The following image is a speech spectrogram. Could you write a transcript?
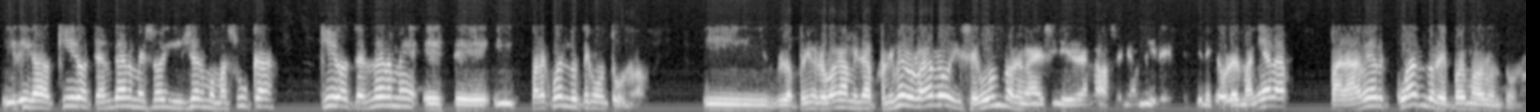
y diga, quiero atenderme, soy Guillermo Mazuca, quiero atenderme, este, y para cuándo tengo un turno. Y lo primero lo van a mirar primero raro y segundo le van a decir, no, señor, mire, tiene que volver mañana para ver cuándo le podemos dar un turno.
